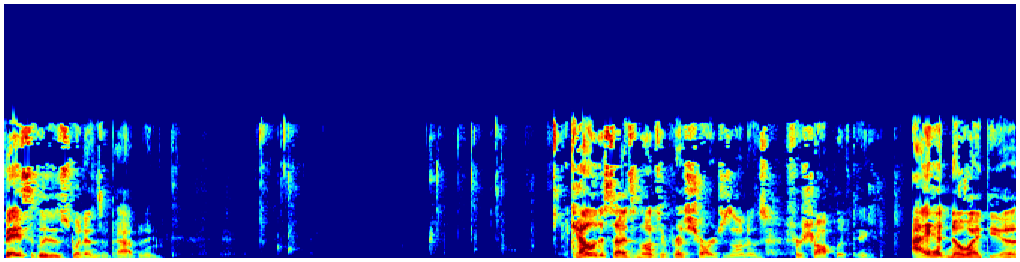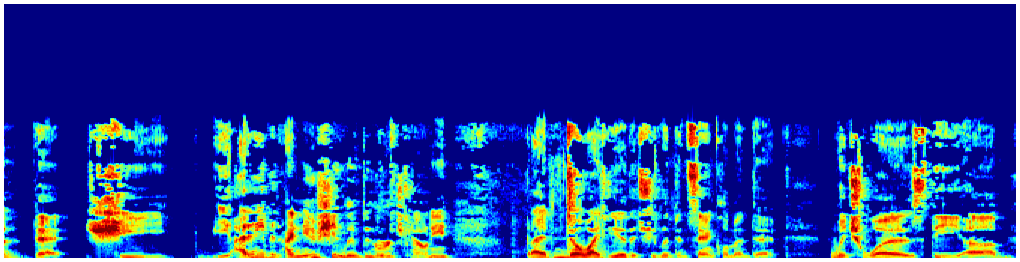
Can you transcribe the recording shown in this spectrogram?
Basically, this is what ends up happening. Callan decides not to press charges on us for shoplifting. I had no idea that she, I didn't even, I knew she lived in Orange County, but I had no idea that she lived in San Clemente, which was the, um,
